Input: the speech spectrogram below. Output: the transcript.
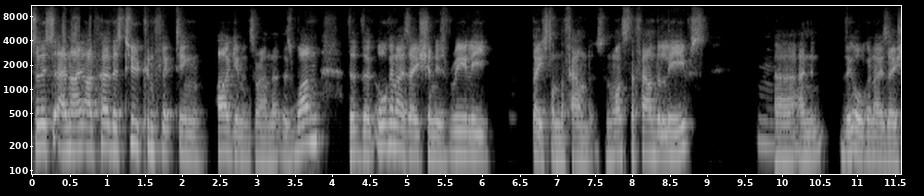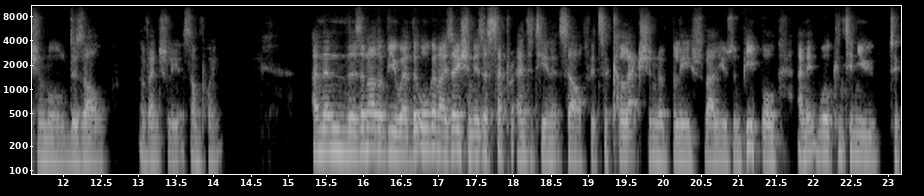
So there's, and I, I've heard there's two conflicting arguments around that. There's one that the organization is really based on the founders, and once the founder leaves, Hmm. uh, and the organization will dissolve. eventually at some point. And then there's another view where the organization is a separate entity in itself. It's a collection of beliefs, values, and people, and it will continue to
